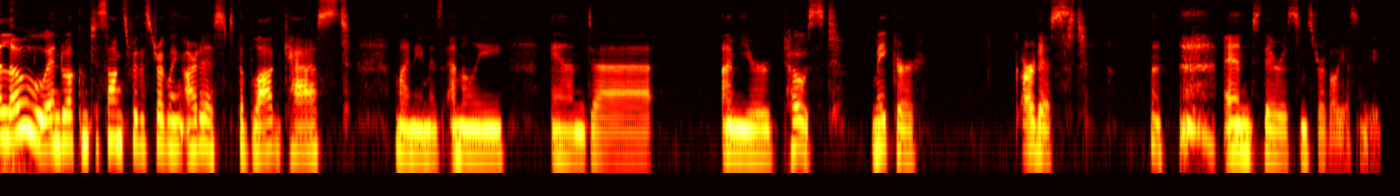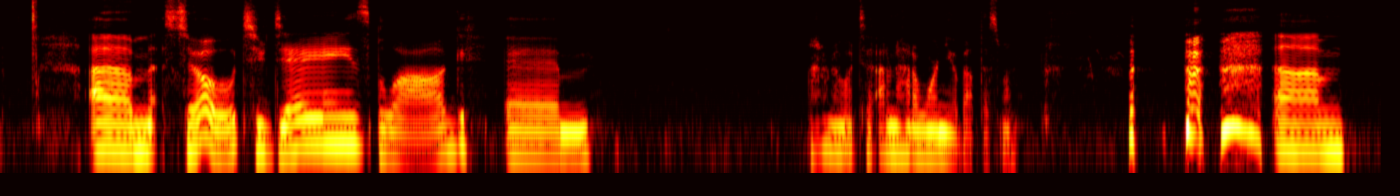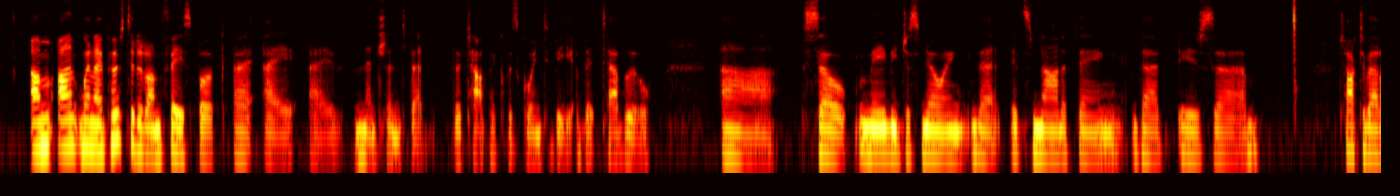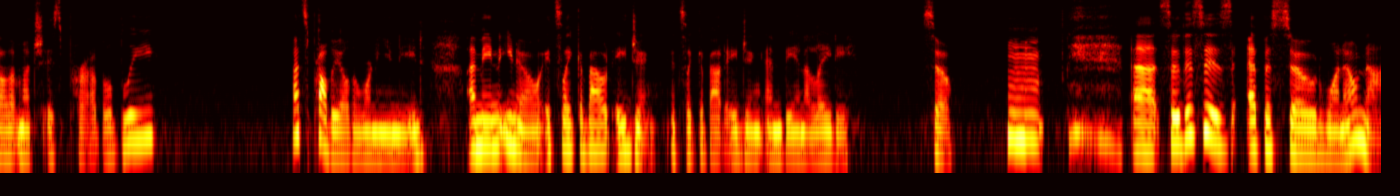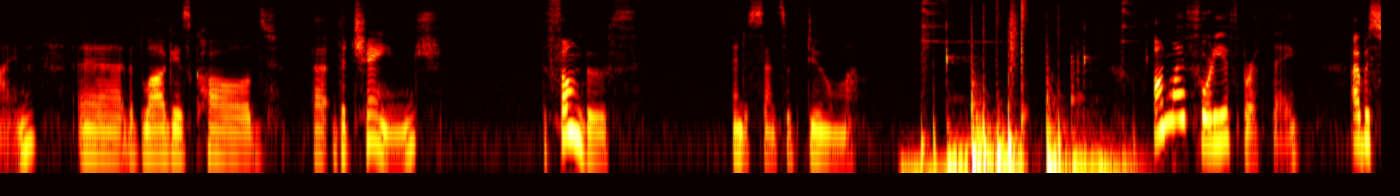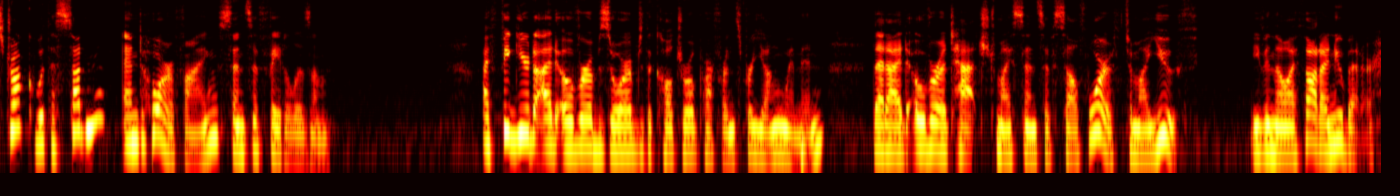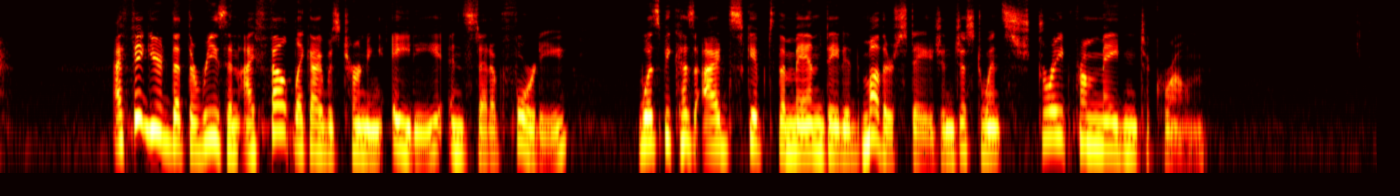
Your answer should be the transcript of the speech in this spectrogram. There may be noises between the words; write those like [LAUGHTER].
Hello, and welcome to Songs for the Struggling Artist, the blogcast. My name is Emily, and uh, I'm your host, maker, artist. [LAUGHS] and there is some struggle, yes, indeed. Um, so today's blog, um, I don't know what to, I don't know how to warn you about this one. [LAUGHS] um, um, on, when I posted it on Facebook, I, I, I, mentioned that the topic was going to be a bit taboo. Uh, so maybe just knowing that it's not a thing that is um, talked about all that much is probably that's probably all the warning you need. I mean, you know, it's like about aging. It's like about aging and being a lady. So, [LAUGHS] uh, so this is episode 109. Uh, the blog is called uh, The Change, The Phone Booth, and a Sense of Doom. On my 40th birthday, I was struck with a sudden and horrifying sense of fatalism. I figured I'd overabsorbed the cultural preference for young women, that I'd overattached my sense of self worth to my youth, even though I thought I knew better. I figured that the reason I felt like I was turning 80 instead of 40 was because I'd skipped the mandated mother stage and just went straight from maiden to crone.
